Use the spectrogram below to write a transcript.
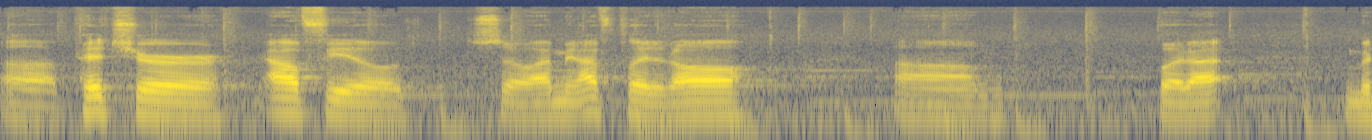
uh, pitcher, outfield. So, I mean, I've played it all. Um, but I, ma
